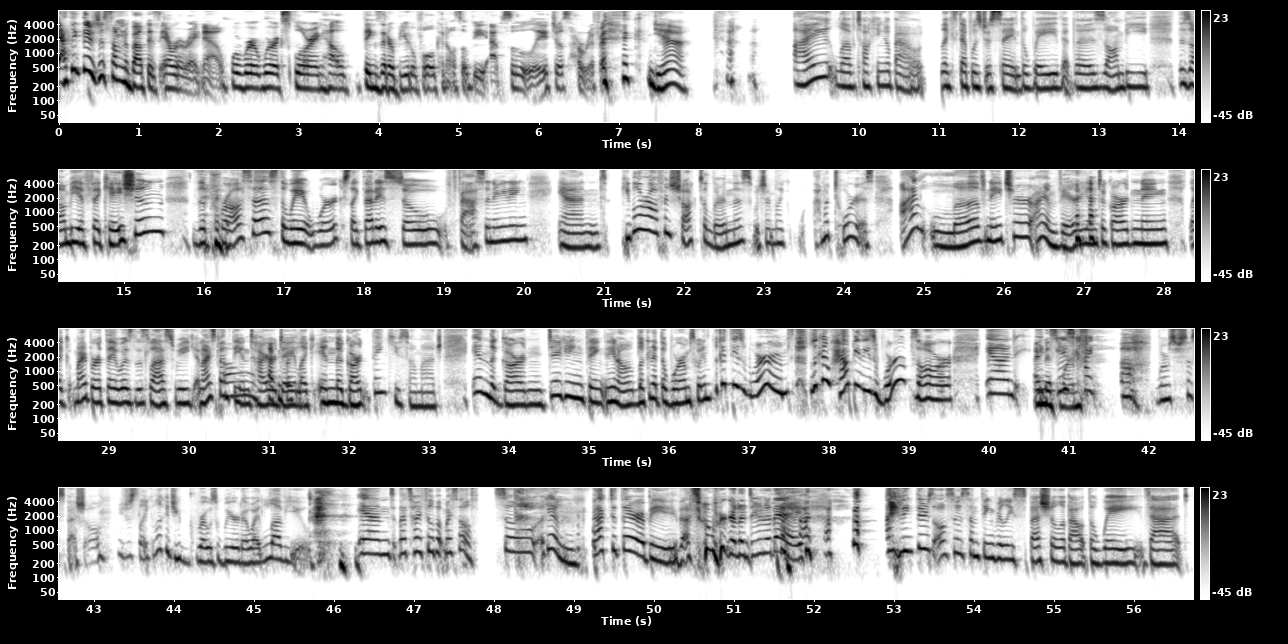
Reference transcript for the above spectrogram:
I think there's just something about this era right now where we're we're exploring how things that are beautiful can also be absolutely just horrific. Yeah. I love talking about, like Steph was just saying, the way that the zombie, the zombieification, the process, the way it works, like that is so fascinating. And people are often shocked to learn this, which I'm like, I'm a Taurus. I love nature. I am very into gardening. Like my birthday was this last week, and I spent the Oh, entire day birthday. like in the garden. Thank you so much. In the garden, digging things, you know, looking at the worms, going, look at these worms. Look how happy these worms are. And I miss is worms. kind Oh, worms are so special. You're just like, look at you, gross weirdo. I love you. and that's how I feel about myself. So, again, back to therapy. That's what we're going to do today. I think there's also something really special about the way that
